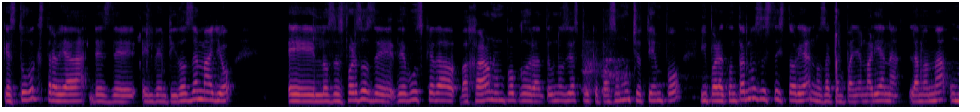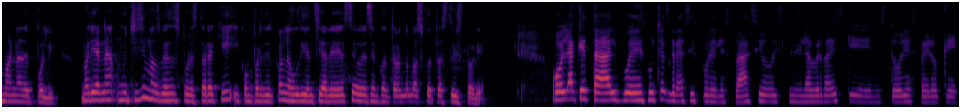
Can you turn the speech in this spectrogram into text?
que estuvo extraviada desde el 22 de mayo eh, los esfuerzos de, búsqueda bajaron un poco durante unos días porque pasó mucho tiempo y para contarnos esta historia nos acompaña Mariana, la mamá humana de Poli. Mariana, muchísimas gracias por estar aquí y compartir con la audiencia de SOS Encontrando Mascotas tu historia. Hola, ¿qué tal? Pues muchas gracias por el espacio. Este, la verdad es que mi historia espero que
